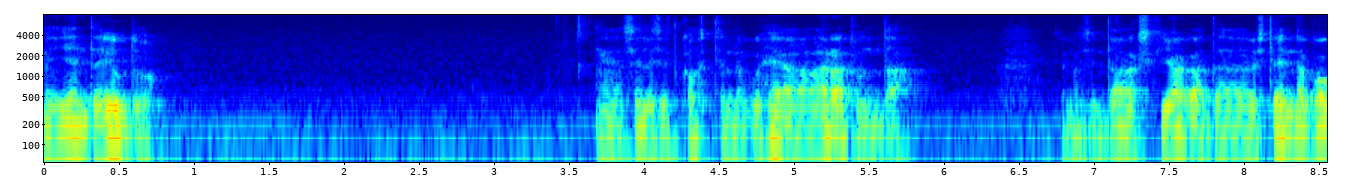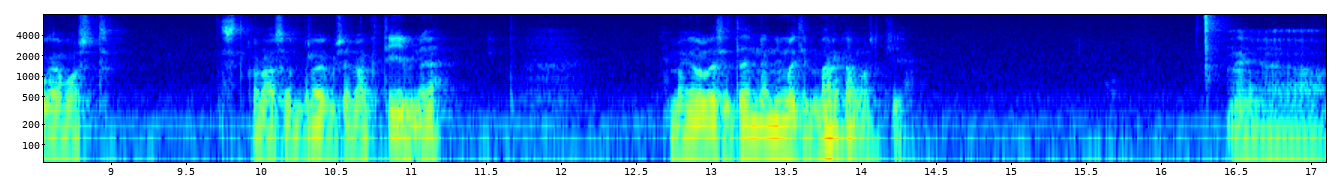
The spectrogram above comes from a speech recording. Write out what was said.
meie enda jõudu. ja selliseid kohti on nagu hea ära tunda. Ja ma siin tahakski jagada just enda kogemust, sest kuna see on praegu selline aktiivne, ma ei ole seda enne niimoodi märganudki. ja,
